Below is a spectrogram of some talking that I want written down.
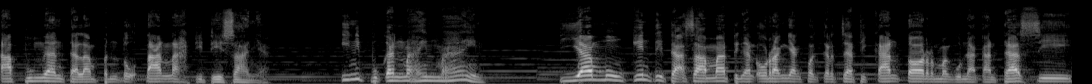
tabungan dalam bentuk tanah di desanya. Ini bukan main-main. Dia mungkin tidak sama dengan orang yang bekerja di kantor menggunakan dasi,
